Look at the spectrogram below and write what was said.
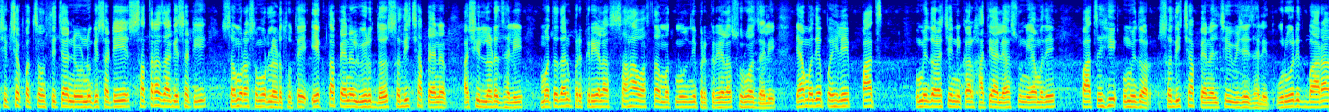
शिक्षक पतसंस्थेच्या निवडणुकीसाठी सतरा जागेसाठी समोरासमोर लढत होते. एकता पॅनल विरुद्ध सदिच्छा पॅनल अशी लढत झाली. मतदान प्रक्रियेला सहा वाजता मतमोजणी प्रक्रियेला सुरुवात झाली. यामध्ये पहिले पाच उमेदवाराचे निकाल हाती आले असून यामध्ये पाचही उमेदवार सदिच्छा पॅनलचे विजय झालेत. उर्वरित बारा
